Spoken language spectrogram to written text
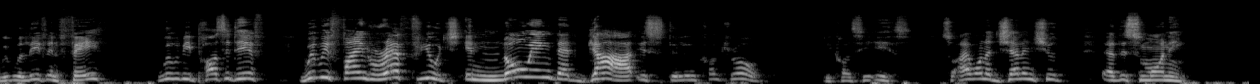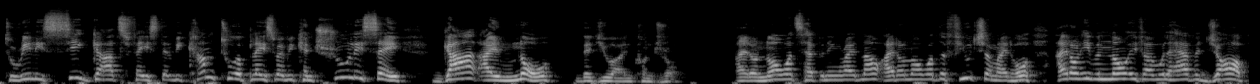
We will live in faith? Will we be positive? Will we find refuge in knowing that God is still in control? Because He is. So I want to challenge you uh, this morning to really see God's face, that we come to a place where we can truly say, God, I know that you are in control. I don't know what's happening right now. I don't know what the future might hold. I don't even know if I will have a job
